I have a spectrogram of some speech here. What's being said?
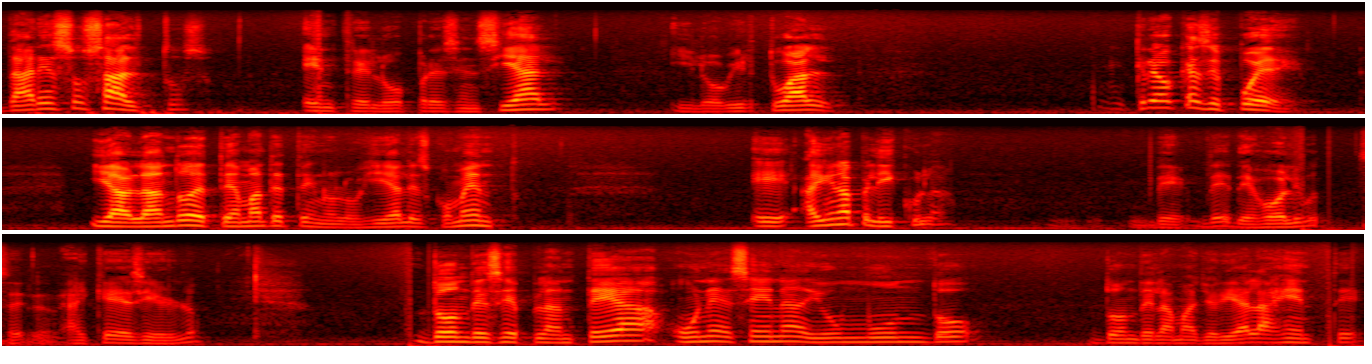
dar esos saltos entre lo presencial y lo virtual. Creo que se puede. Y hablando de temas de tecnología, les comento. Eh, hay una película de, Hollywood, hay que decirlo, donde se plantea una escena de un mundo donde la mayoría de la gente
